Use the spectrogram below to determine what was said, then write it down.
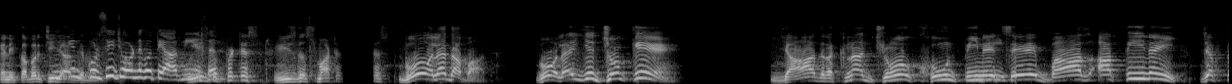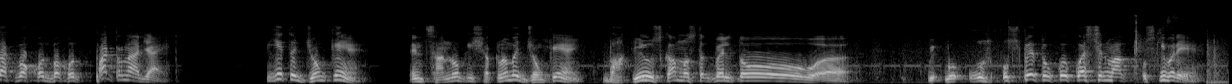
यानी कबरची जाकर कुर्सी छोड़ने को तैयार नहीं है fittest he is the smartest वो अलहदा बात वो अलग ये जोंके हैं। याद रखना जो खून पीने से बाज आती नहीं जब तक वो खुद ब खुद फट ना जाए। ये तो जोंके हैं। इंसानों की शक्लों में झोंके आई बाकी उसका मुस्तकबिल तो उस, उस पर तो कोई क्वेश्चन मार्क उसकी वजह है।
